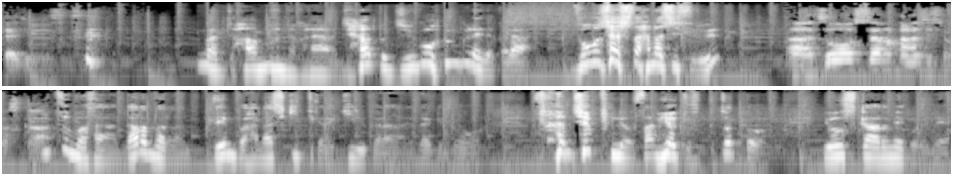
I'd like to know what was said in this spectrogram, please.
大丈夫です。今半分だから、じゃああと15分ぐらいだから、増車した話する？あ、増資の話しますいかつもさ、だらだら全部話し切ってから切るから、だけど、30分で収めようとするとちょっと様子変わるね、これね。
